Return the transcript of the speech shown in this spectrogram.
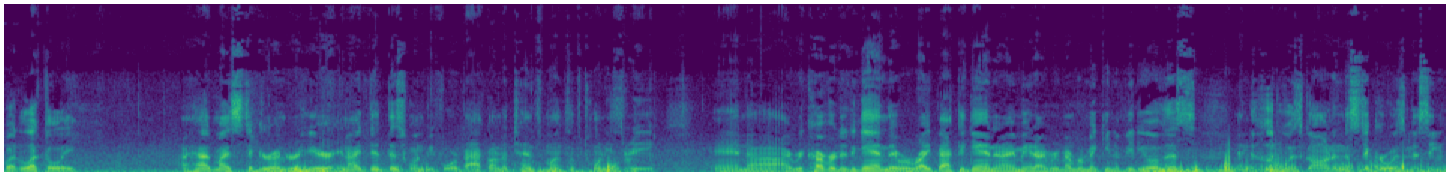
but luckily I had my sticker under here and I did this one before back on the 10th month of 23 and uh, I recovered it again. They were right back again and I made, I remember making a video of this and the hood was gone and the sticker was missing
